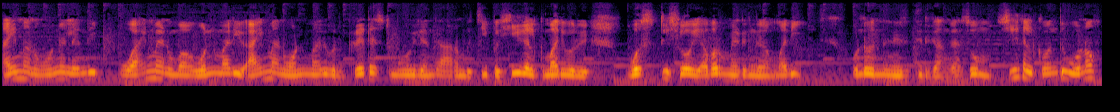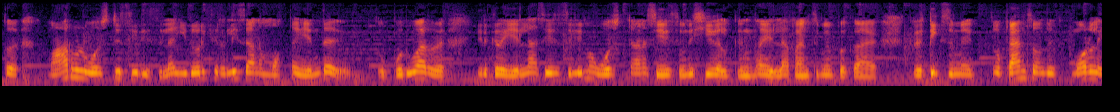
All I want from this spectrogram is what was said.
அயன்மேன் ஒன்றுலேருந்து இப்போ அயன்மேன் ஒன் மாதிரி அயன்மேன் ஒன் மாதிரி ஒரு கிரேட்டஸ்ட் மூவிலேருந்து ஆரம்பித்து இப்போ ஷீகலுக்கு மாதிரி ஒரு ஒஸ்ட்டு ஷோ எவர் மேடுங்கிற மாதிரி கொண்டு வந்து நிறுத்தியிருக்காங்க ஸோ ஷீகலுக்கு வந்து one of the Marvel worst சீரீஸில் இது வரைக்கும் ரிலீஸ் ஆன மொத்தம் எந்த பொதுவாக இருக்கிற எல்லா சீரீஸ்லேயுமே ஒஸ்ட்டான சீரீஸ் வந்து ஷீகலுக்குன்னு தான் எல்லா ஃபேன்ஸுமே இப்போ கிரிட்டிக்ஸுமே ஸோ ஃபேன்ஸ் வந்து மோரல்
